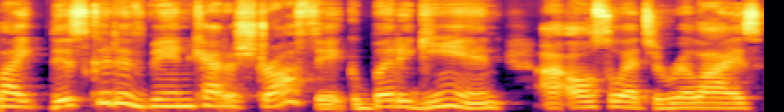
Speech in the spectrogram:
like this could have been catastrophic. But again, I also had to realize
